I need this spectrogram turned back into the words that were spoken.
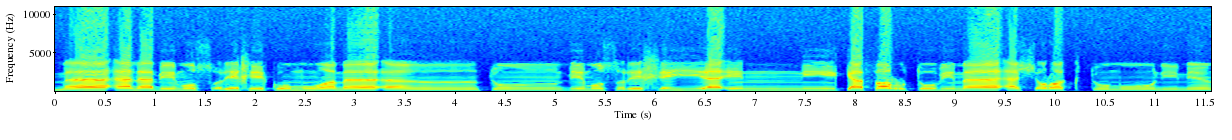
ما أنا بمصرخكم وما أنتم بمصرخي إني كفرت بما أشركتمون من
